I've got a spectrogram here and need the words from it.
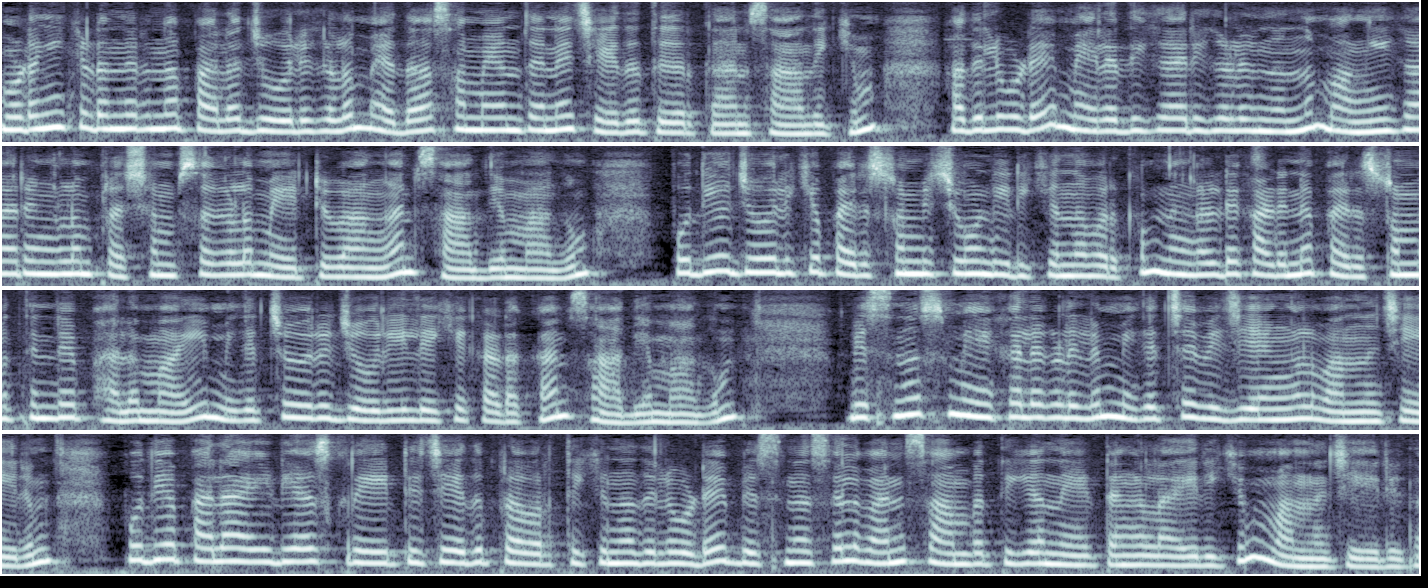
മുടങ്ങിക്കിടന്നിരുന്ന പല ജോലികളും യഥാസമയം തന്നെ ചെയ്തു തീർക്കാൻ സാധിക്കും. അതിലൂടെ മേലധികാരികളിൽ നിന്നും അംഗീകാരങ്ങളും പ്രശംസകളും ഏറ്റുവാങ്ങാൻ സാധ്യമാകും. പുതിയ ജോലിക്ക് പരിശ്രമിച്ചുകൊണ്ടിരിക്കുന്നവർക്കും നിങ്ങളുടെ കഠിന പരിശ്രമത്തിന്റെ ഫലമായി മികച്ച ഒരു ജോലിയിലേക്ക് കടക്കാൻ സാധ്യമാകും. ബിസിനസ് മേഖലകളിലും മികച്ച വിജയങ്ങൾ വന്നു ചേരും. പുതിയ പല ഐഡിയാസ് ക്രിയേറ്റ് ചെയ്ത് പ്രവർത്തിക്കുന്നതിലൂടെ ബിസിനസ്സിൽ വൻ സാമ്പത്തിക നേട്ടങ്ങളായിരിക്കും വന്നു ചേരുക.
